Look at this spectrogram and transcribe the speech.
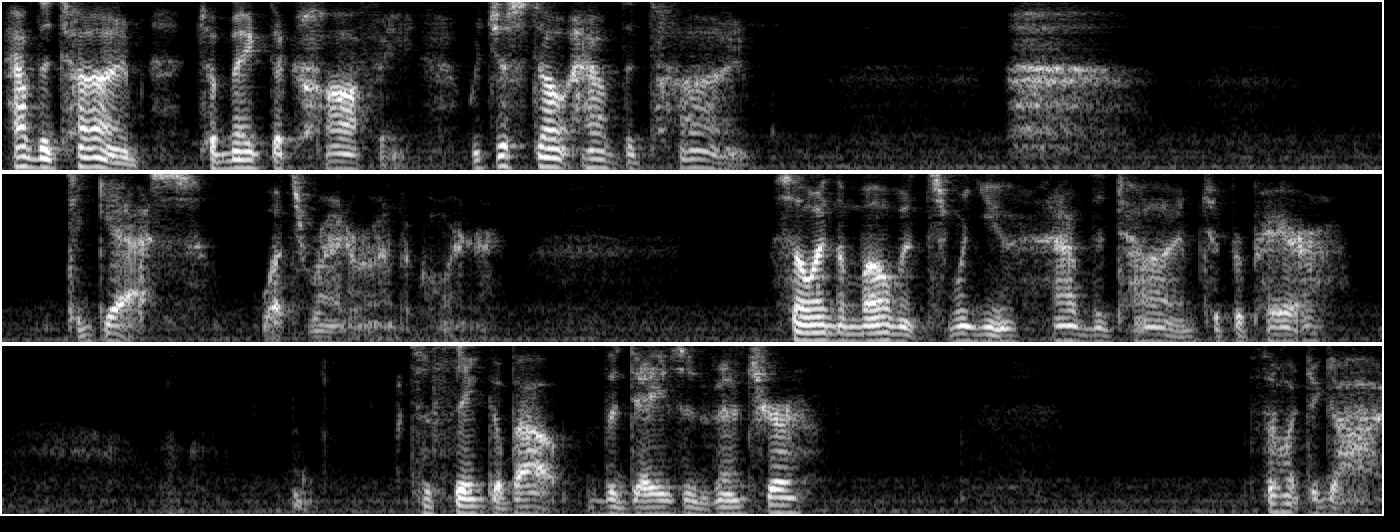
have the time to make the coffee. We just don't have the time to guess what's right around the corner. So, in the moments when you have the time to prepare, to think about the day's adventure, throw it to God.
